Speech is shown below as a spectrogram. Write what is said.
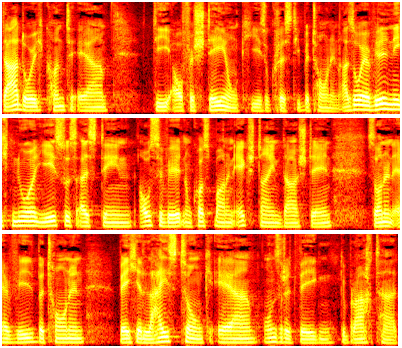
dadurch konnte er die Auferstehung Jesu Christi betonen. Also er will nicht nur Jesus als den auserwählten und kostbaren Eckstein darstellen, sondern er will betonen, welche Leistung er unseretwegen gebracht hat.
